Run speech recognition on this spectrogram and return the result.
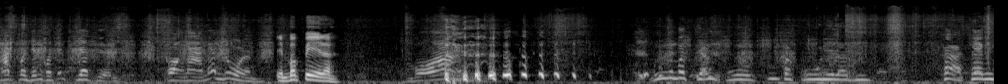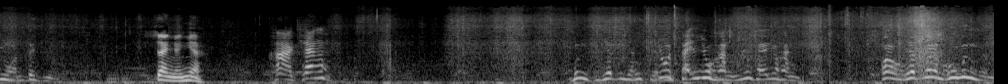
ทัศน์มาเห็นเขาจะเกลียดเกิน กองหน้าแม่นดูนั่นเอ็มบัปเป้นะบ่มึงจะมาเถียงกูกูกับกูนี่ละข้าแข่งอยู่หันตะกี้แช่งอย่างเงี้ยข้าแข้งมึงสิเฮ็ดอีหยังเสียอยู่ใสอยู่หันอยู่ใสอยู่หันเฝ้าเฮ็ดงานของมึงนั่น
